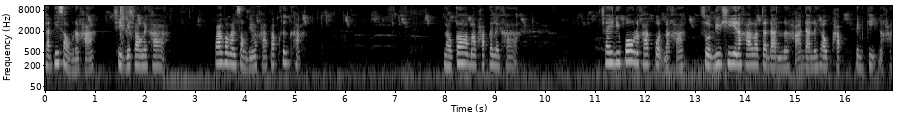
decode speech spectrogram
ชั้นที่สองนะคะ ฉีกใบตองเลยค่ะกว้างประมาณ2นิ้วนะคะ พับครึ่งค่ะ เราก็มาพับกันเลยค่ะ ใช้นิ้วโป้งนะคะ กดนะคะ ส่วนนิ้วชี้นะคะ เราจะดันนะคะ ดันให้เราพับเป็นกีบนะคะ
